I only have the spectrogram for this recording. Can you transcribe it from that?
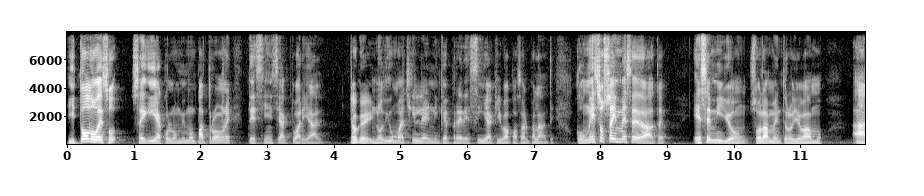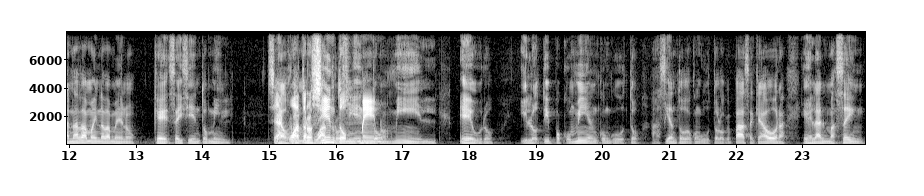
Y todo eso seguía con los mismos patrones de ciencia actuarial. Ok. No dio un machine learning que predecía que iba a pasar para adelante. Con esos seis meses de data, ese millón solamente lo llevamos a nada más y nada menos que 600 mil. O sea, Le ahorramos 400 menos. mil euros. Y los tipos comían con gusto, hacían todo con gusto. Lo que pasa es que ahora el almacén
